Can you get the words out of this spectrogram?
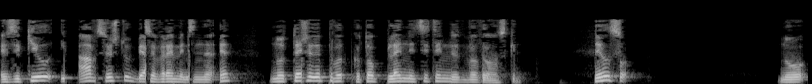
Езекил и Ав също бяха съвременници на Е, но те ще да като пленниците на Вавилонски. Но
